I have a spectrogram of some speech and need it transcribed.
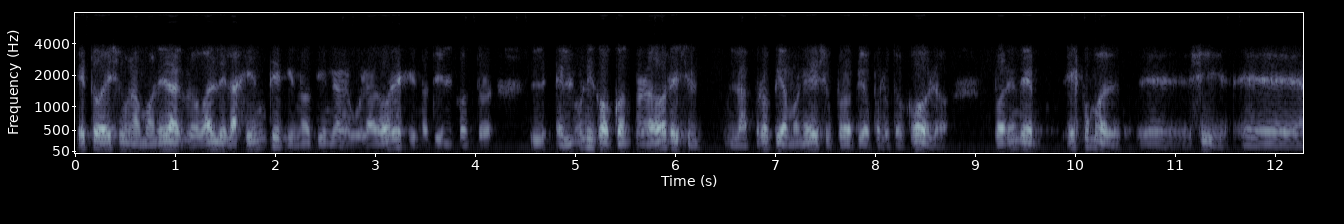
Esto es una moneda global de la gente que no tiene reguladores, que no tiene control. El único controlador es el- la propia moneda y su propio protocolo. Por ende, es como, eh, sí, eh,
